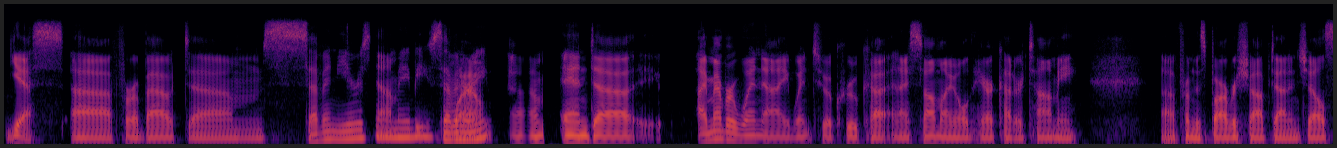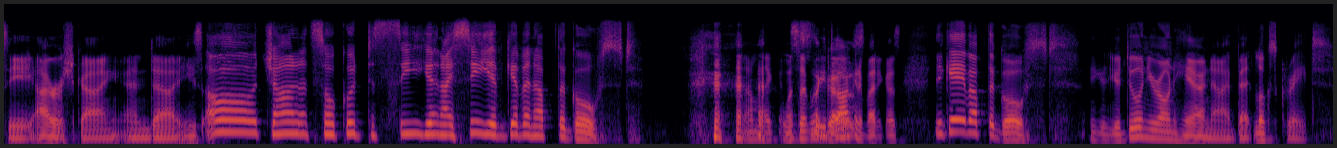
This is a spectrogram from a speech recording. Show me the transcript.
Yes, uh, for about um, seven years now, maybe seven Wow. or eight. Um, and uh, I remember when I went to a crew cut and I saw my old haircutter Tommy uh, from this barbershop down in Chelsea, Irish guy, and uh, he's, "Oh, John, it's so good to see you, and I see you've given up the ghost." And I'm like, What's so what are you talking about? He goes, "You gave up the ghost. Goes, You're doing your own hair now. I bet looks great."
